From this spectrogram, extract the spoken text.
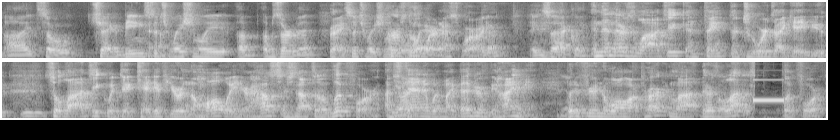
uh, so check being situationally ob- observant Right. situationally Personal aware. awareness, where are you? exactly And then there's logic and think the two words I gave you. So logic would dictate if you're in the hallway in your house, there's nothing to look for. I'm Right. standing with my bedroom behind me. But if you're in the Walmart parking lot, there's a lot of to look for.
